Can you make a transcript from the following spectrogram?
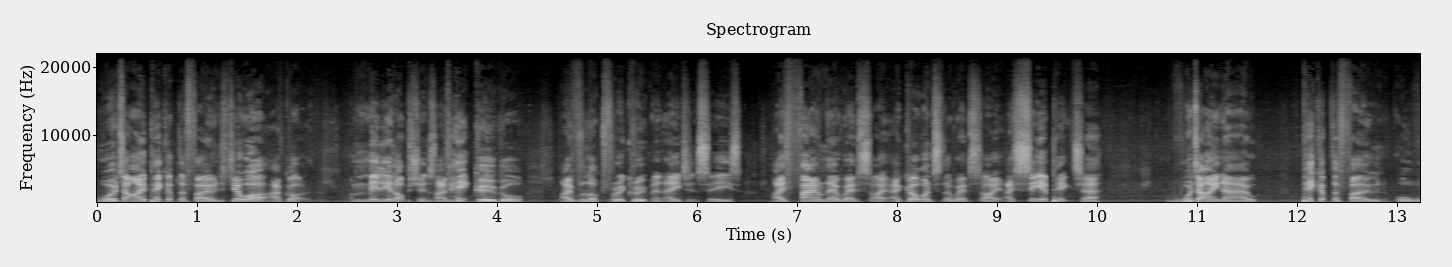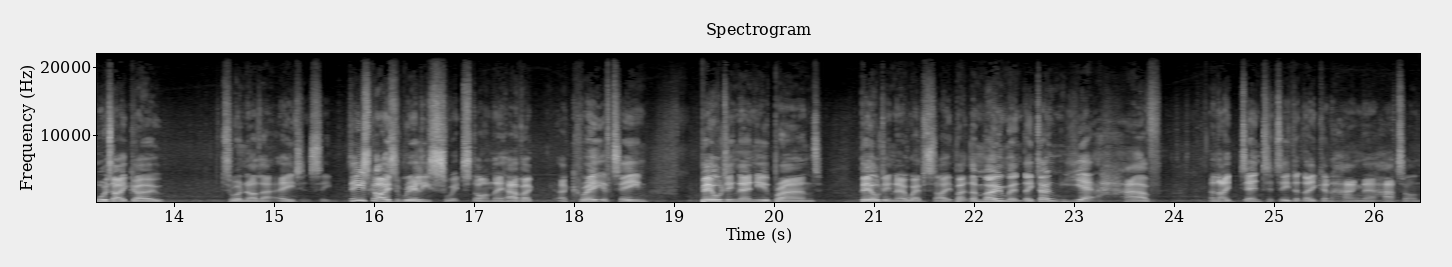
Would I pick up the phone? Do you know what? I've got a million options. I've hit Google. I've looked for recruitment agencies. I found their website. I go onto the website. I see a picture. Would I now pick up the phone or would I go to another agency? These guys are really switched on. They have a, a creative team building their new brand, building their website. But at the moment, they don't yet have an identity that they can hang their hat on,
